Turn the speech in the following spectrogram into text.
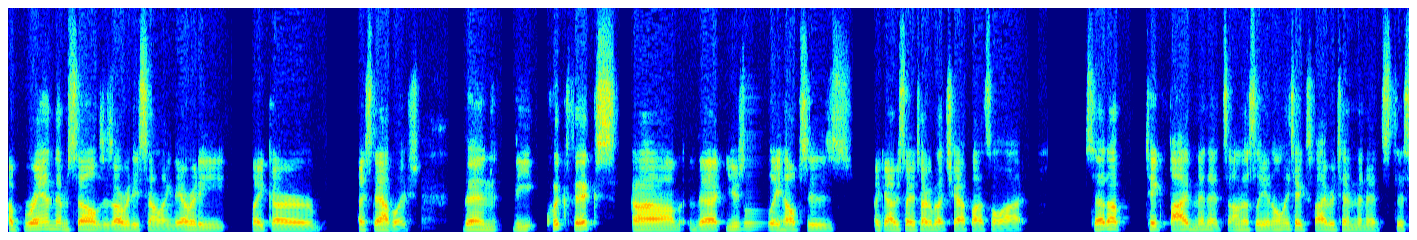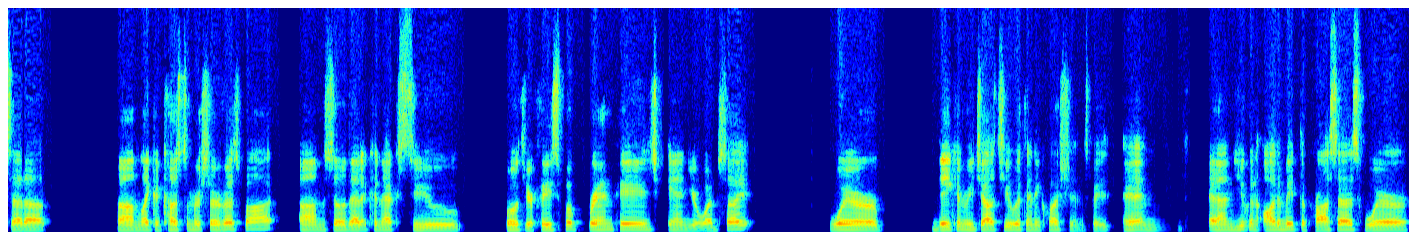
a brand themselves is already selling, they already like are established, then the quick fix um, that usually helps is like obviously I talk about chatbots a lot. Set up, take five minutes. Honestly, it only takes five or ten minutes to set up um, like a customer service bot um, so that it connects to both your Facebook brand page and your website where they can reach out to you with any questions and and you can automate the process where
